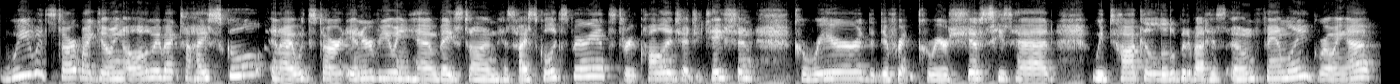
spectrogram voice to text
we would start by going all the way back to high school, and I would start interviewing him based on his high school experience through college, education, career, the different career shifts he's had. We'd talk a little bit about his own family growing up,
